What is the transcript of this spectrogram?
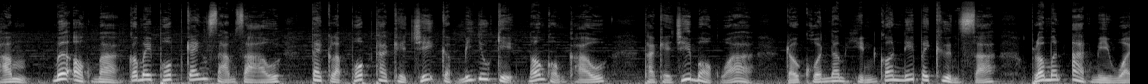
ถ้ำ เมื่อออกมาก็ไม่พบแก๊งสามสาว แต่กลับพบทาเคชิกับมิยุกิน้องของเขาทาเคชิบอกว่าเราควรนำหินก้อนนี้ไปคืนซะ เพราะมันอาจมีไว้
